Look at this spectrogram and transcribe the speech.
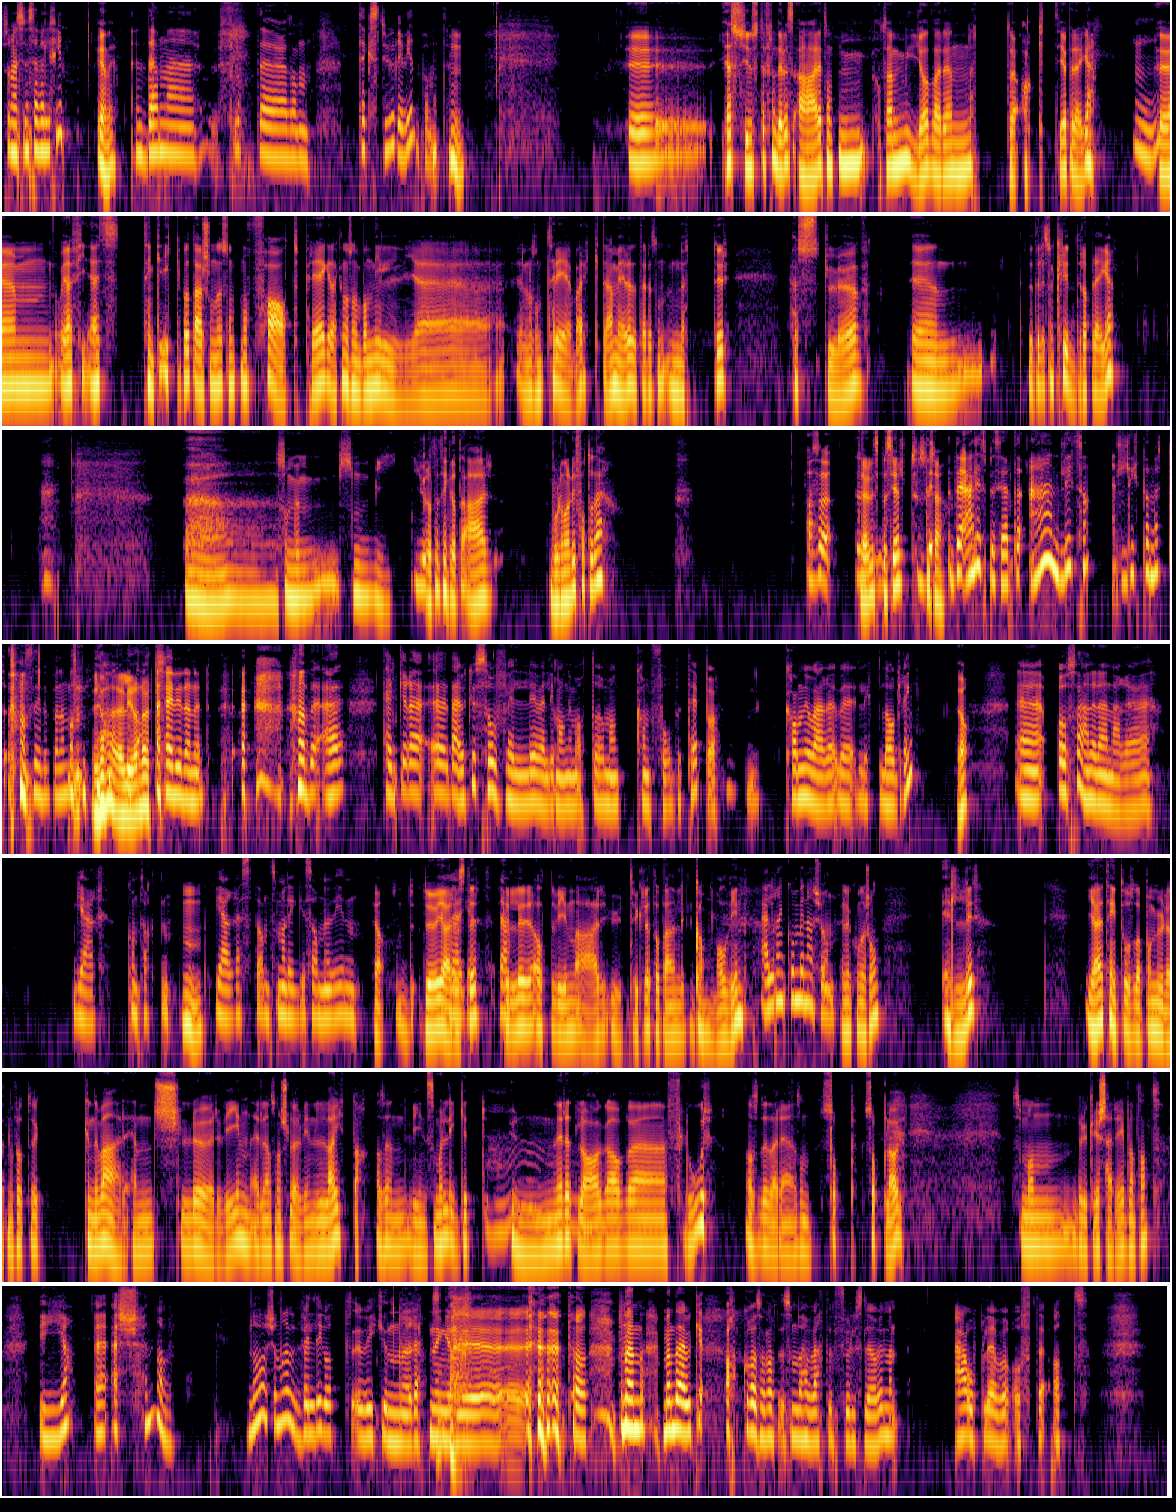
Som jeg syns er veldig fin. Enig. Den uh, flotte sånn tekstur i vin, på en måte. Mm. Eh, jeg syns det fremdeles er et sånt At det er mye av det nøtteaktige preget. Mm. Um, og jeg, jeg tenker ikke på at det er som sånn noe fatpreg. Det er ikke noe sånn vanilje eller noe sånn treverk. Det er mer dette er sånn nøtter, høstløv um, Dette litt sånn krydra preget. Uh, som, som gjør at jeg tenker at det er Hvordan har de fått til det? Altså, Det er litt spesielt, syns jeg. det er litt spesielt. Det er en litt sånn en lita nøtt, å si det på den måten. Ja, jeg lita nøtt. En lita nøtt. Og det er, tenker jeg, eh, det er jo ikke så veldig, veldig mange måter man kan få det til på. Det kan jo være ved litt lagring. Ja. Eh, og så er det den derre gjærkontakten. Mm. Gjærrestene som har ligget sammen med vinen. Ja, Døde gjærrester, ja. eller at vinen er utviklet, at det er en litt gammel vin, Eller en kombinasjon. eller en kombinasjon. Eller Jeg tenkte også da på muligheten for at det kunne være en slørvin, eller en sånn slørvin light. da. Altså en vin som har ligget under et lag av uh, flor. Altså det derre sånn sopp, sopplag. Som man bruker i sherry, blant annet. Ja, eh, jeg skjønner Nå skjønner jeg veldig godt hvilken retning du eh, tar. Men, men det er jo ikke akkurat sånn at, som det har vært en full slørvin. Men jeg opplever ofte at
